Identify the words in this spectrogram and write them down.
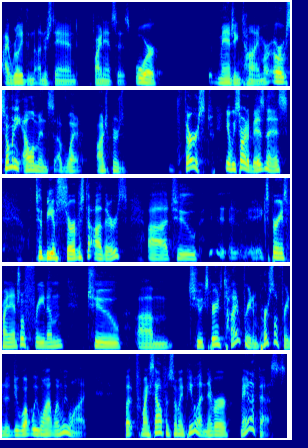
I really didn't understand finances or managing time or, or so many elements of what entrepreneurs thirst. You know, we start a business to be of service to others, uh, to uh, experience financial freedom, to um, to experience time freedom, personal freedom to do what we want when we want. But for myself and so many people, that never manifests.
